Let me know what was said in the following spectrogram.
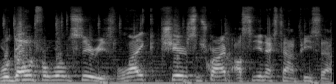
we're going for World Series. Like, share, subscribe. I'll see you next time. Peace out.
